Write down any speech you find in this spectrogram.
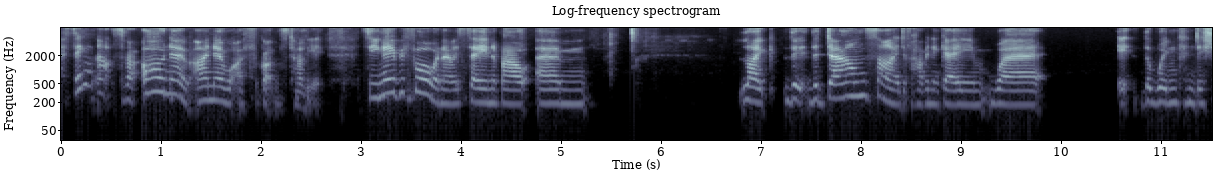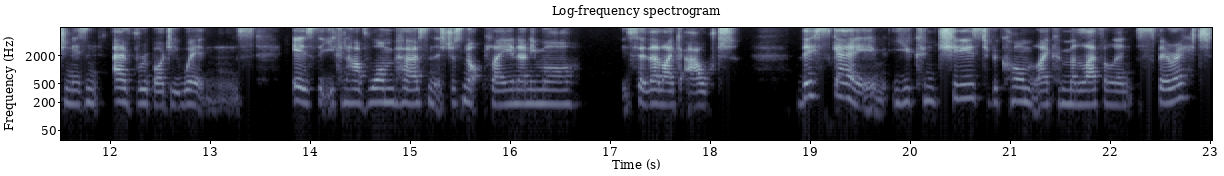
I think that's about, oh no, I know what I've forgotten to tell you. So you know before when I was saying about um, like the, the downside of having a game where it, the win condition isn't everybody wins, is that you can have one person that's just not playing anymore. So they're like out this game, you can choose to become like a malevolent spirit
